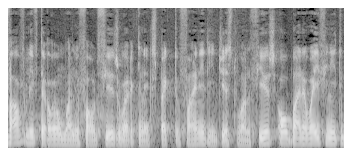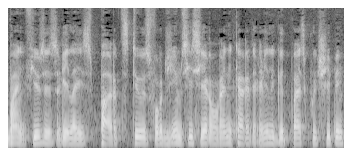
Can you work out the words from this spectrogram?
valve lifter oil manifold fuse, where you can expect to find it it, is just one fuse. Oh, by the way, if you need to buy any fuses, relays, parts, tools for GMC Sierra or any car at a really good price, quick shipping,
